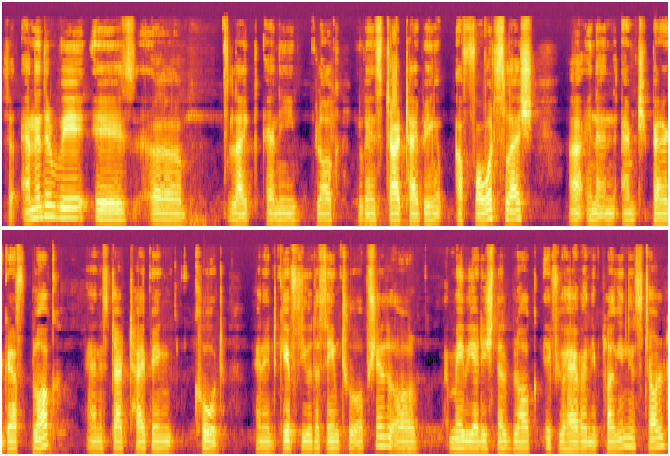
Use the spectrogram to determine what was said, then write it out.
So another way is uh, like any block you can start typing a forward slash uh, in an empty paragraph block and start typing quote. And it gives you the same two options or maybe additional block if you have any plugin installed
